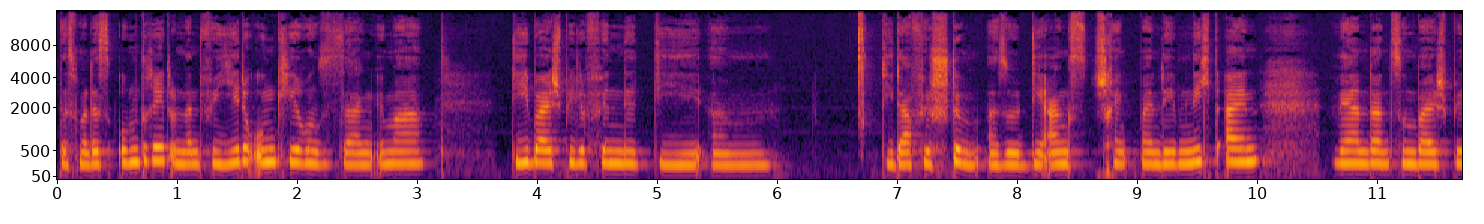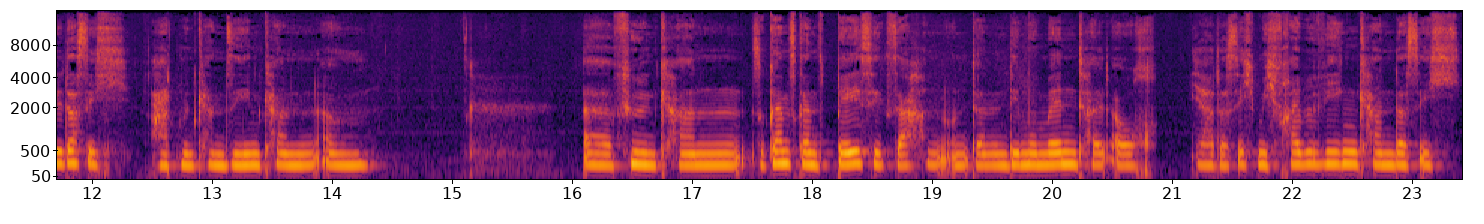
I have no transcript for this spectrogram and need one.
dass man das umdreht und dann für jede Umkehrung sozusagen immer die Beispiele findet, die, ähm, die dafür stimmen. Also die Angst schränkt mein Leben nicht ein, wären dann zum Beispiel, dass ich atmen kann, sehen kann, ähm, äh, fühlen kann, so ganz, ganz basic Sachen und dann in dem Moment halt auch, ja, dass ich mich frei bewegen kann, dass ich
